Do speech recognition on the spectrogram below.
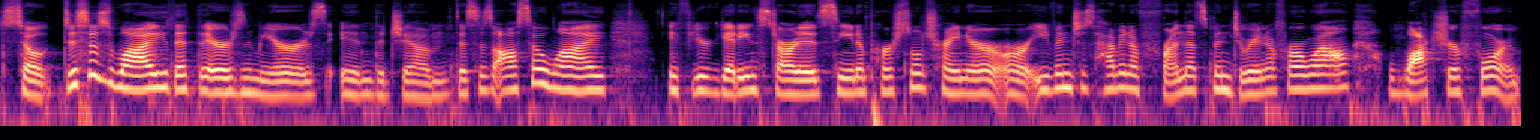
so this is why that there's mirrors in the gym this is also why if you're getting started seeing a personal trainer or even just having a friend that's been doing it for a while watch your form.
